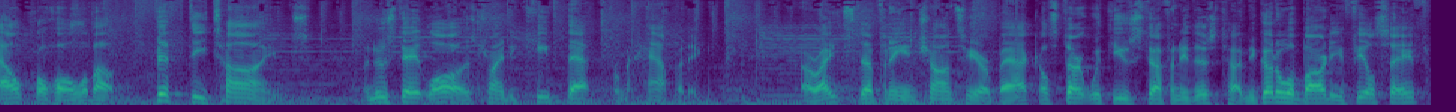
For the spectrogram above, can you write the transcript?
alcohol about 50 times. A new state law is trying to keep that from happening. All right, Stephanie and Chauncey are back. I'll start with you, Stephanie, this time. You go to a bar, do you feel safe?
